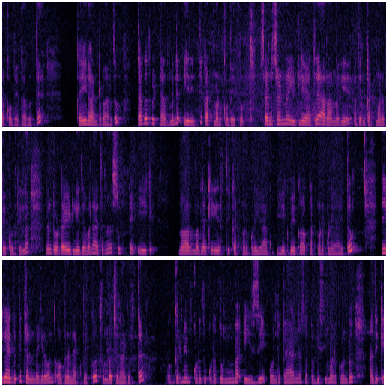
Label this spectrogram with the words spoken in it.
ತಕ್ಕೋಬೇಕಾಗುತ್ತೆ. ಕೈಗೆ ಅಂಟಬಾರ್ದು. ತೆಗೆದುಬಿಟ್ಟಾದಮೇಲೆ ಈ ರೀತಿ ಕಟ್ ಮಾಡ್ಕೋಬೇಕು. ಸಣ್ಣ ಸಣ್ಣ ಇಡ್ಲಿ ಆದರೆ ಆರಾಮಾಗಿ ಅದನ್ನು ಕಟ್ ಮಾಡಬೇಕು ಅಂತಿಲ್ಲ. ದೊಡ್ಡ ಇಡ್ಲಿ ಇದಾವಲ್ಲ, ಅದನ್ನು ಸುಮ್ಮನೆ ಹೀಗೆ ನಾರ್ಮಲಾಗಿ ಈ ರೀತಿ ಕಟ್ ಮಾಡ್ಕೊಳ್ಳಿ. ಯಾಕೆ ಹೇಗೆ ಬೇಕೋ ಹಾಗೆ ಕಟ್ ಮಾಡ್ಕೊಳ್ಳಿ. ಆಯಿತು. ಈಗ ಇದಕ್ಕೆ ಚೆನ್ನಾಗಿರೋ ಒಂದು ಒಗ್ಗರಣೆ ಹಾಕಬೇಕು. ತುಂಬ ಚೆನ್ನಾಗಿರುತ್ತೆ. ಒಗ್ಗರಣೆ ಕೊಡೋದು ಕೂಡ ತುಂಬ ಈಸಿ ಒಂದು ಪ್ಯಾನ್ನ ಸ್ವಲ್ಪ ಬಿಸಿ ಮಾಡಿಕೊಂಡು ಅದಕ್ಕೆ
